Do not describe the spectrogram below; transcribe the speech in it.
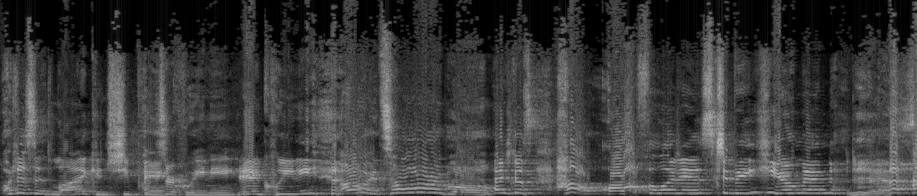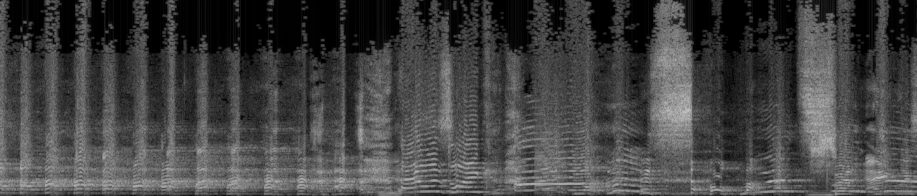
what is it like?" And she puts Aunt her Queenie. Aunt Queenie. oh it's horrible And she goes, "How awful it is to be human." yes I was like, I love this so much. but it was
